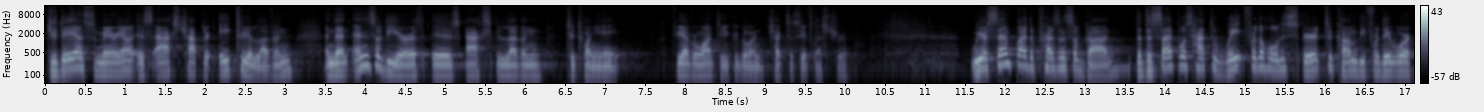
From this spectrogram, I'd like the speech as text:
Judea and Samaria is Acts chapter 8 to 11. And then ends of the earth is Acts 11 to 28. If you ever want to, you could go and check to see if that's true. We are sent by the presence of God. The disciples had to wait for the Holy Spirit to come before they were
